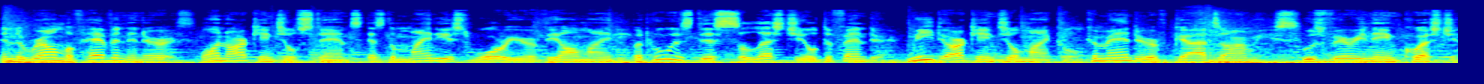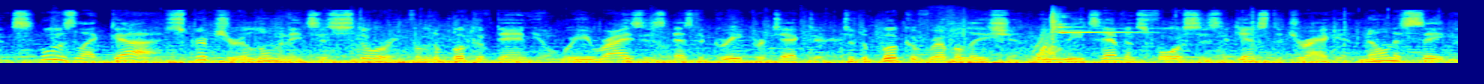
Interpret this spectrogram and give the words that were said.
In the realm of heaven and earth, one archangel stands as the mightiest warrior of the Almighty. But who is this celestial defender? Meet Archangel Michael, commander of God's armies, whose very name questions, who is like God? Scripture illuminates his story from the book of Daniel, where he rises as the great protector, to the book of Revelation, where he leads heaven's forces against the dragon, known as Satan.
